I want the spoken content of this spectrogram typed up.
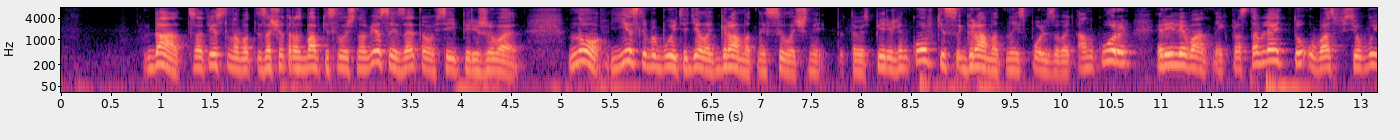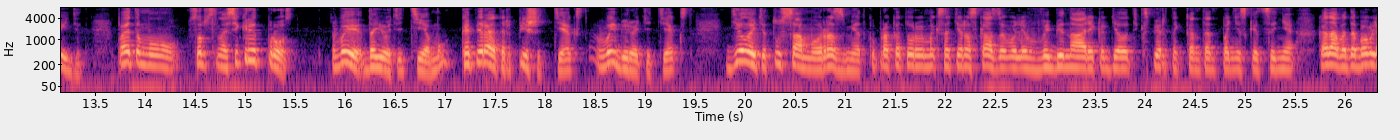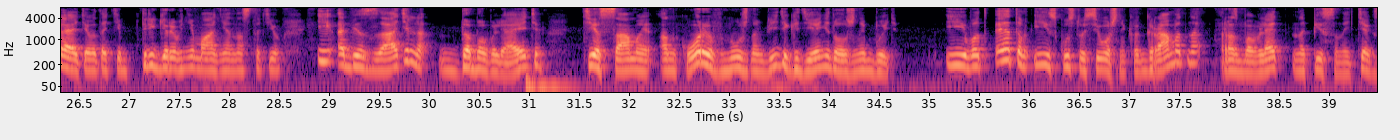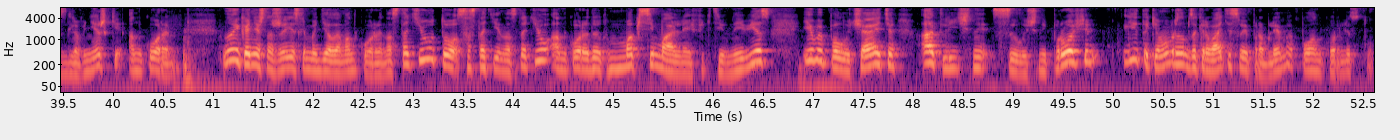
Да, соответственно, вот за счет разбавки ссылочного веса из-за этого все и переживают. Но если вы будете делать грамотный ссылочный, то есть перелинковки, грамотно использовать анкоры, релевантно их проставлять, то у вас все выйдет. Поэтому, собственно, секрет прост. Вы даете тему, копирайтер пишет текст, вы берете текст, делаете ту самую разметку, про которую мы, кстати, рассказывали в вебинаре, как делать экспертный контент по низкой цене, когда вы добавляете вот эти триггеры внимания на статью, и обязательно добавляете те самые анкоры в нужном виде, где они должны быть. И вот этом и искусство SEOшника грамотно разбавлять написанный текст для внешки анкорами. Ну и, конечно же, если мы делаем анкоры на статью, то со статьи на статью анкоры дают максимально эффективный вес, и вы получаете отличный ссылочный профиль, и таким образом закрываете свои проблемы по анкор-листу.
